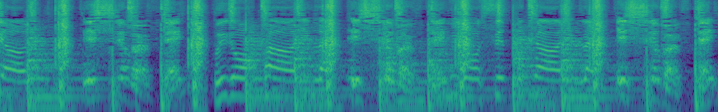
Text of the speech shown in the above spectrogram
Shawty. It's your birthday. We gon' party like it's your birthday. We gon' sip Bacardi like it's your birthday.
